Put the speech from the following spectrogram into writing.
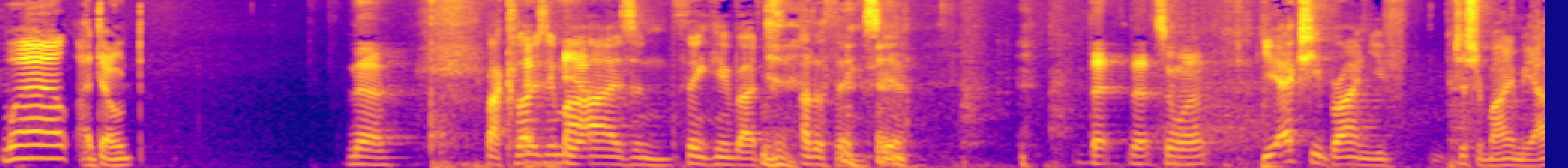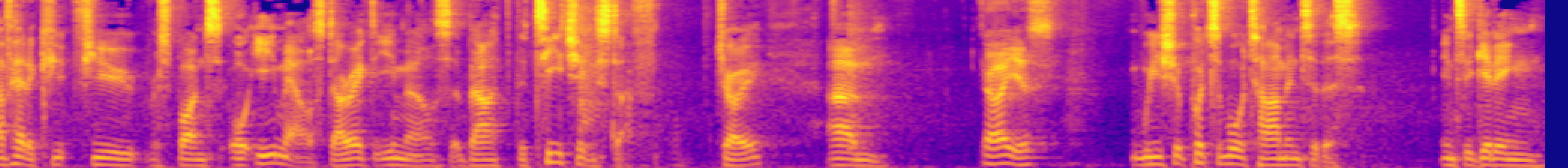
Well, I don't. No, By closing my Yeah. eyes and thinking about other things. Yeah. that that's the one. You actually, Bryan, you've just reminded me. I've had a few response or emails, direct emails about the teaching stuff, Joey. Um, Ah, yes, we should put some more time into this, into getting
